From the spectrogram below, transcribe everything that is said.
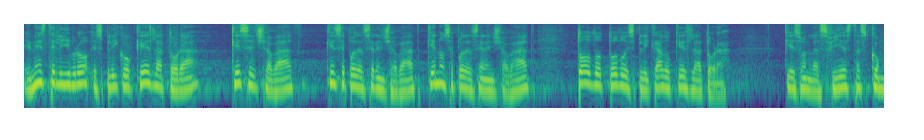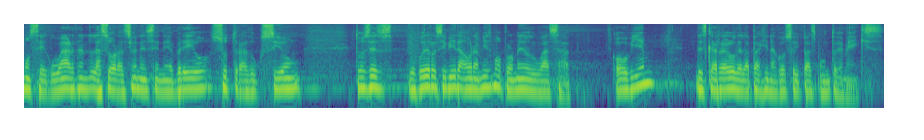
En este libro explico qué es la Torah, qué es el Shabbat, qué se puede hacer en Shabbat, qué no se puede hacer en Shabbat, todo, todo explicado qué es la Torah, qué son las fiestas, cómo se guardan, las oraciones en hebreo, su traducción. Entonces lo puedes recibir ahora mismo por medio de WhatsApp. O bien descargarlo de la página gozoypaz.mx.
